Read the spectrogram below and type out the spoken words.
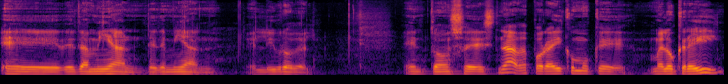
eh, de Damián, de Demián, el libro de él. Entonces, nada, por ahí como que me lo creí,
